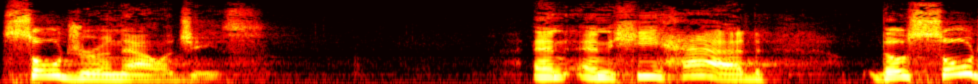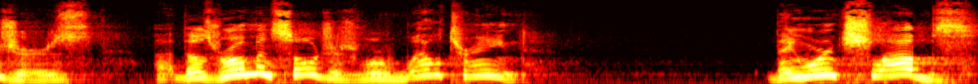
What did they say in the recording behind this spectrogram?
soldier analogies. And, and he had those soldiers, uh, those Roman soldiers were well trained. They weren't schlubs.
